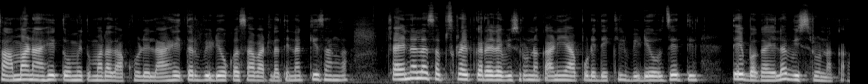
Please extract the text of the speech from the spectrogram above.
सामान आहे तो मी तुम्हाला दाखवलेला आहे. तर व्हिडिओ कसा वाटला ते नक्की सांगा. चॅनलला सबस्क्राईब करायला विसरू नका आणि यापुढे देखील व्हिडिओज येतील ते बघायला विसरू नका.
